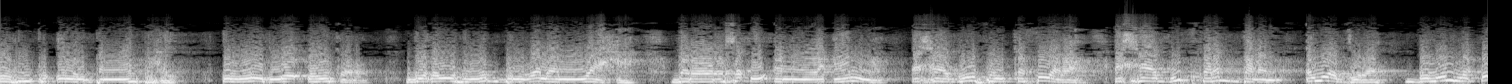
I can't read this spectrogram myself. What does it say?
Oohintu inay bannaan tahay in meyd loo ooyn karo bikayri muddin walaa niyaaxa baroorasho iyo amaan la'aanna axaadiidun kafiira axaadiid fara badan ayaa jira daliilna u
